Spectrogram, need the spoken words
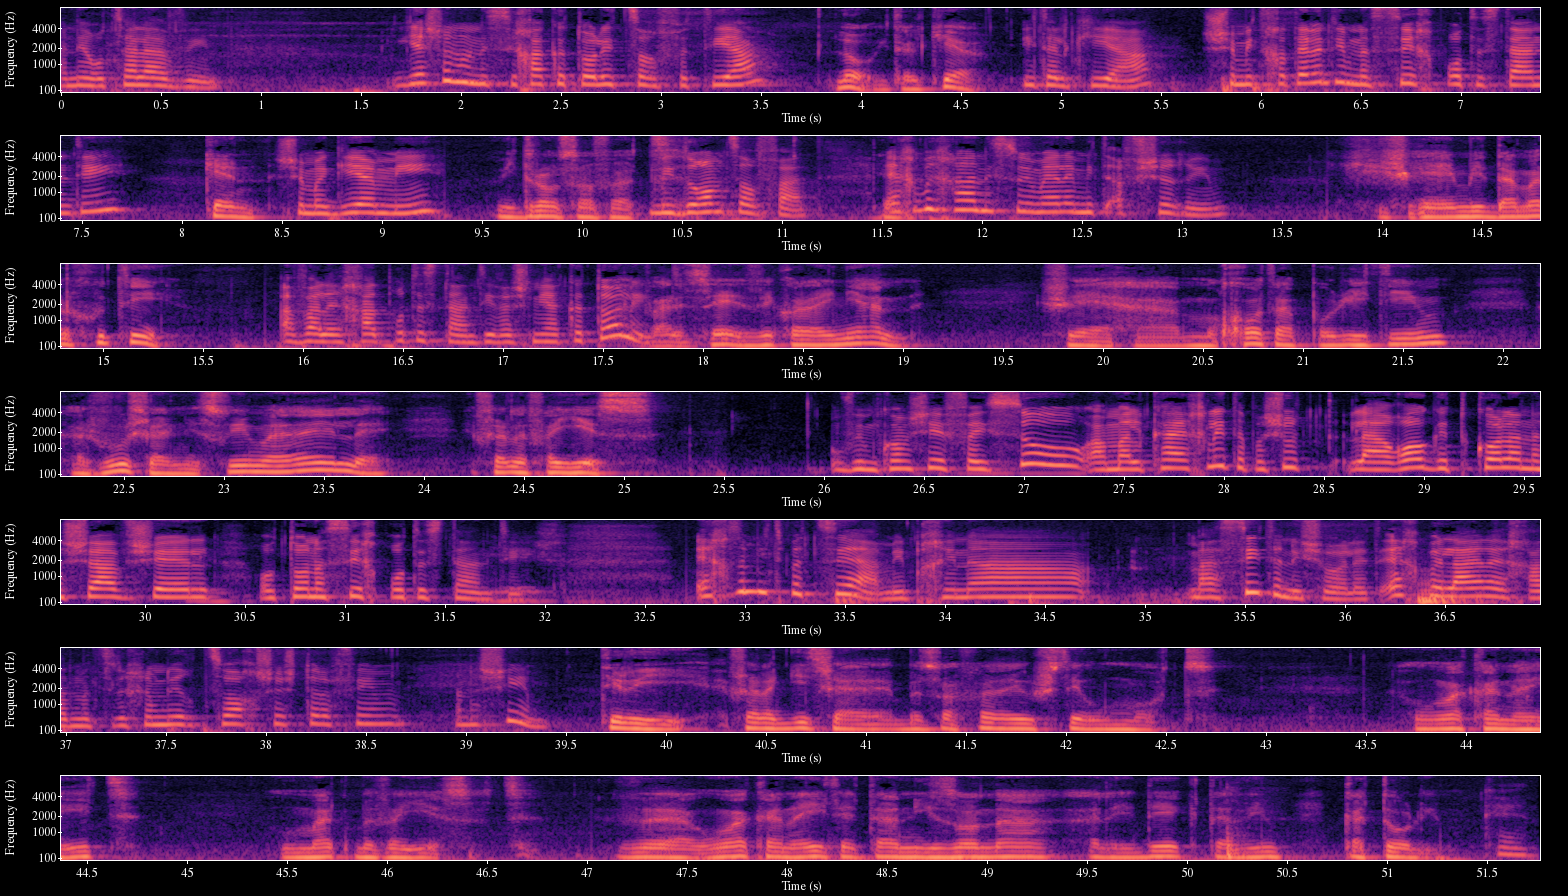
אני רוצה להבין. יש לנו נסיכה קתולית צרפתייה, לא, איטלקיה. איטלקייה, שמתחתנת עם נסיך פרוטסטנטי, כן, שמגיע מי? מדרום צרפת. מדרום צרפת. איך בכלל הנישואים האלה מתאפשרים? שהם מדם מלכותי. אבל האחד פרוטסטנטי והשנייה קתולית. אבל זה, זה כל העניין. שהמוחות הפוליטיים חשבו שהנישואים האלה אפשר לפייס. ובמקום שיפייסו, המלכה החליטה פשוט להרוג את כל אנשיו של אותו נסיך פרוטסטנטי. איך זה מתבצע מבחינה מעשית, אני שואלת? איך בלילה אחד מצליחים לרצוח ששת אלפים אנשים? תראי, אפשר להגיד שבצרפת היו שתי אומות. אומה קנאית, אומת מבייסת. והאומה הקנאית הייתה ניזונה על ידי כתבים קתולים. כן.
